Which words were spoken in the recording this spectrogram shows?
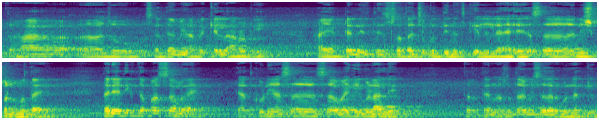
फक्त हा जो सध्या मी अटक केलेला आरोपी हा एकट्याने ते स्वतःच्या बुद्धीनेच केलेले आहे असं निष्पन्न होत आहे. तरी अधिक तपास चालू आहे. त्यात कोणी असं सहभागी मिळाले तर त्यांनासुद्धा आम्ही सदर गुन्ह्यात घेऊ.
